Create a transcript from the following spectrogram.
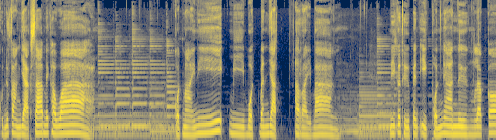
คุณผู้ฟังอยากทราบไหมคะว่า กฎหมายนี้มีบทบัญญัติ อะไรบ้าง นี่ก็ถือเป็นอีกผลงานหนึ่งแล้วก็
